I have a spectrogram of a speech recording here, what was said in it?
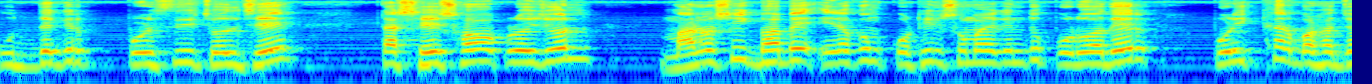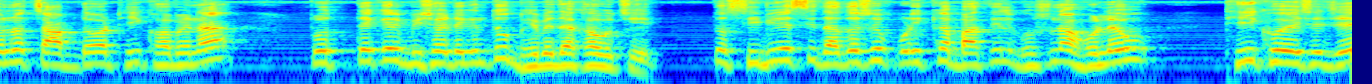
উদ্বেগের পরিস্থিতি চলছে, তা শেষ হওয়া প্রয়োজন। মানসিকভাবে এরকম কঠিন সময়ে কিন্তু পড়ুয়াদের পরীক্ষার বসার জন্য চাপ দেওয়া ঠিক হবে না। প্রত্যেকের বিষয়টা কিন্তু ভেবে দেখা উচিত। তো সিবিএসসি দ্বাদশের পরীক্ষা বাতিল ঘোষণা হলেও ঠিক হয়েছে যে,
